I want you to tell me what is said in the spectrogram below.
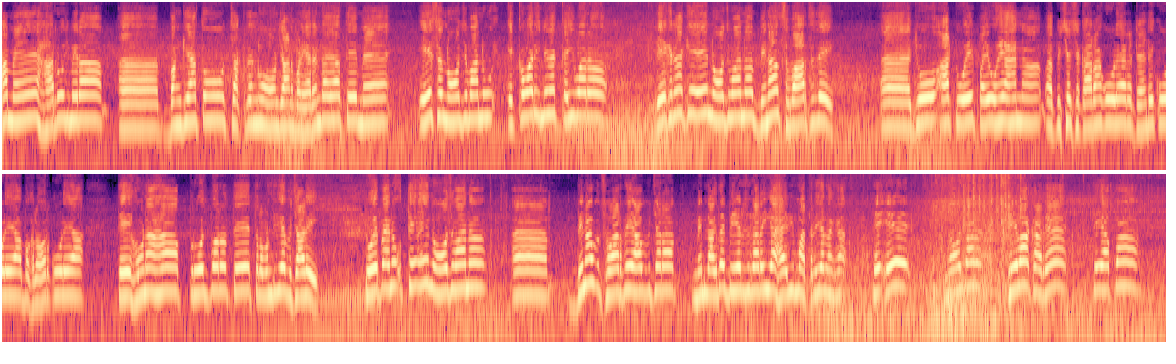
ਆ ਮੈਂ ਹਰ ਰੋਜ਼ ਮੇਰਾ ਬੰਗਿਆਂ ਤੋਂ ਚੱਕਰਨ ਨੂੰ ਆਉਣ ਜਾਣ ਬਣਿਆ ਰਹਿੰਦਾ ਆ ਤੇ ਮੈਂ ਇਸ ਨੌਜਵਾਨ ਨੂੰ ਇੱਕ ਵਾਰ ਇਹਨੇ ਮੈਂ ਕਈ ਵਾਰ ਦੇਖ ਰਿਹਾ ਕਿ ਇਹ ਨੌਜਵਾਨ ਬਿਨਾਂ ਸਵਾਰਥ ਦੇ ਜੋ ਆ ਟੋਏ ਪਏ ਹੋਏ ਹਨ ਪਿੱਛੇ ਸ਼ਿਕਾਰਾਂ ਕੋਲ ਆ, ਰਟੈਂਡੇ ਕੋਲ ਆ, ਬਖਲੌਰ ਕੋਲ ਆ ਤੇ ਹੁਣ ਆਹ ਫਿਰੋਜ਼ਪੁਰ ਤੇ ਤਲਵੰਡੀ ਦੇ ਵਿਚਾਲੇ ਟੋਏ ਪਏ ਨੇ। ਉੱਥੇ ਇਹ ਨੌਜਵਾਨ ਬਿਨਾਂ ਸਵਾਰਥ ਦੇ ਆਪ ਵਿਚਾਰਾ ਮੈਨੂੰ ਲੱਗਦਾ ਬੇਰੁਜ਼ਗਾਰ ਹੀ ਆ ਹੈ ਵੀ ਮਾਤਰ ਜਿਹਾ ਲੰਗਾ ਤੇ ਇਹ ਨੌਜਵਾਨ ਸੇਵਾ ਕਰ ਰਿਹਾ ਹੈ ਤੇ ਆਪਾਂ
